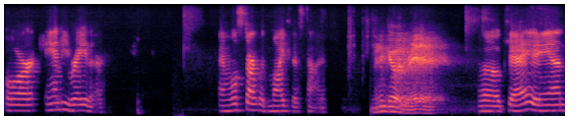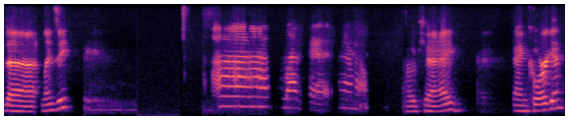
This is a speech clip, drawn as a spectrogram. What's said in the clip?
or Andy Rather? And we'll start with Mike this time. I'm gonna go with Raider. Okay, and uh, Lindsay. Uh, love it. I don't know. Okay, and Corrigan.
